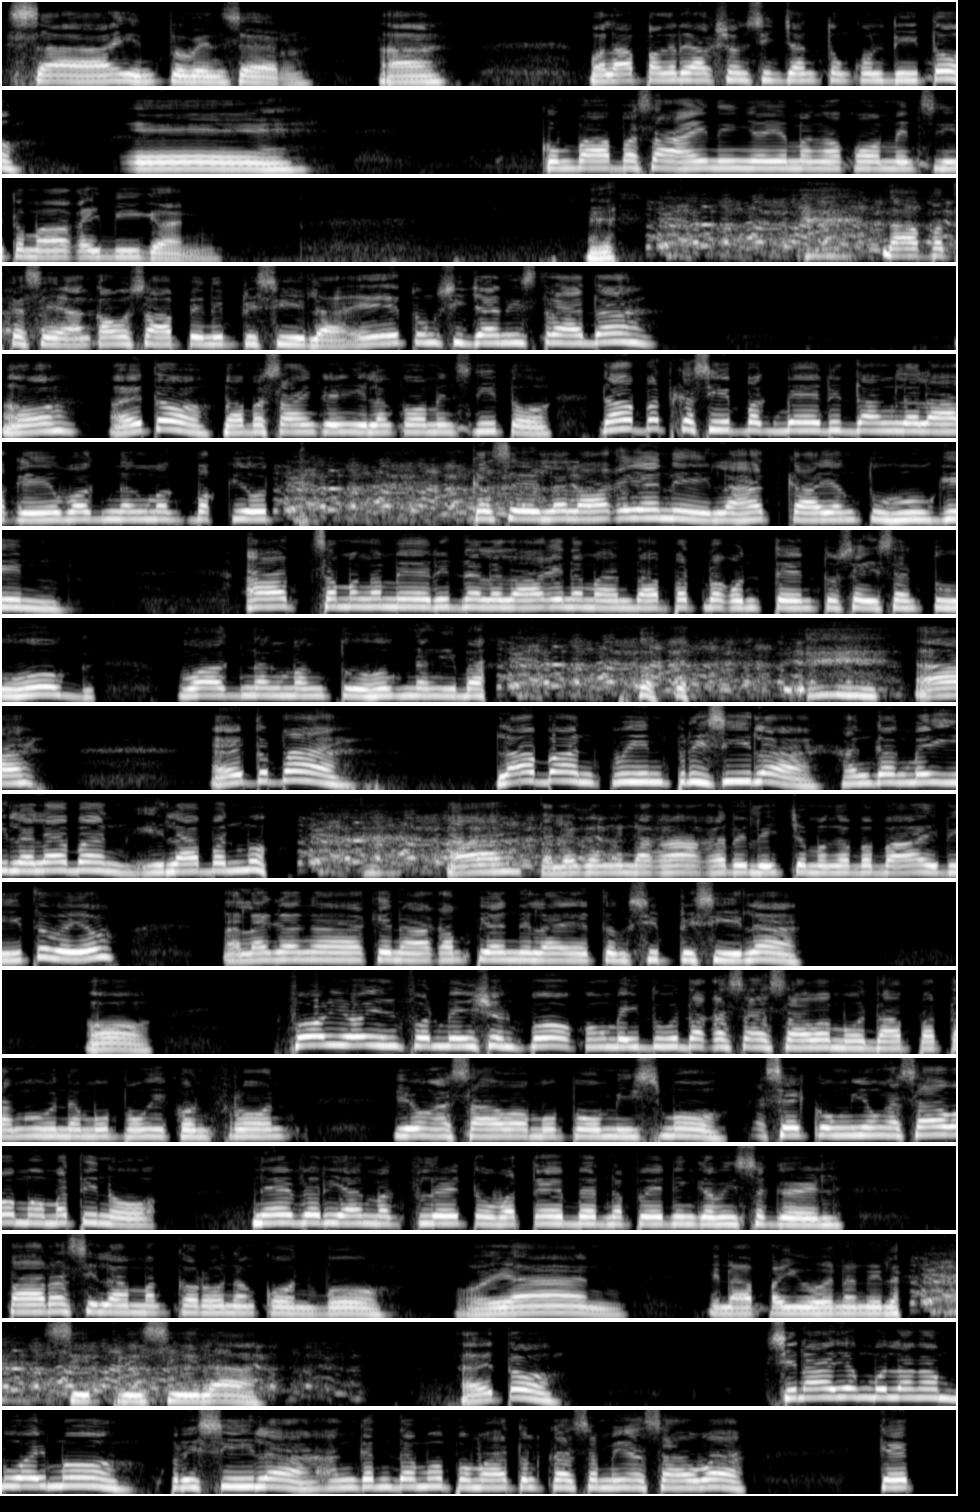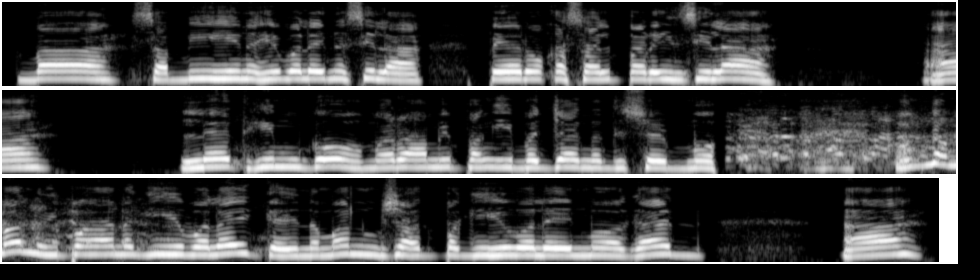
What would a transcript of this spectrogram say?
sa influencer. Ah, wala pang reaction si Jan tungkol dito. Eh, kung babasahin ninyo yung mga comments dito mga kaibigan, dapat kasi ang kausapin ni Priscilla, eh itong si Jan Estrada. Oh, ah, ito, babasahin ko yung ilang comments dito. Dapat kasi pag married ang lalaki, wag nang magpakyut. kasi lalaki yan eh, lahat kayang tuhugin. At sa mga married na lalaki naman, dapat makontento sa isang tuhog. Huwag nang mangtuhog ng iba. ah, ito pa. Laban, Queen Priscilla. Hanggang may ilalaban, ilaban mo. ah, talagang nakaka-relate yung mga babae dito eh. Oh. Talagang uh, kinakampiyan nila itong si Priscilla. Oh, For your information po, kung may duda ka sa asawa mo, dapat ang una mo pong i-confront yung asawa mo po mismo. Kasi kung yung asawa mo matino, never yan mag-flirt o whatever na pwedeng gawin sa girl para sila magkaroon ng convo. O yan, pinapayuhan na nila si Priscilla. Ah, ito, sinayang mo lang ang buhay mo, Priscilla. Ang ganda mo, pumatol ka sa may asawa. Ket ba sabihin na hiwalay na sila pero kasal pa rin sila? Ha? Let him go. Marami pang iba dyan na deserve mo. Huwag naman, hindi pa nga naghihiwalay. Kayo naman, masyad paghihiwalayin mo agad. Ha?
